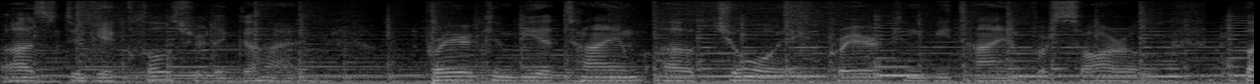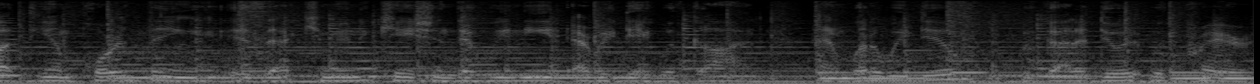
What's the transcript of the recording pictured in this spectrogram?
us to get closer to God. Prayer can be a time of joy, prayer can be time for sorrow. But the important thing is that communication that we need every day with God. And what do we do? We've got to do it with prayer.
